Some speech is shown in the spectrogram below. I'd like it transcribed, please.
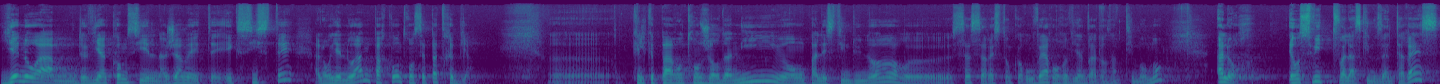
Yenoam devient comme s'il n'a jamais été existé. Alors Yenoam, par contre, on ne sait pas très bien. Euh, quelque part en Transjordanie, en Palestine du Nord, euh, ça, ça reste encore ouvert, on reviendra dans un petit moment. Alors, et ensuite, voilà ce qui nous intéresse,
